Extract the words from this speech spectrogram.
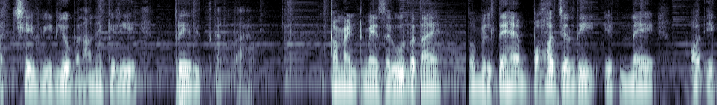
अच्छे वीडियो बनाने के लिए प्रेरित करता है। कमेंट में ज़रूर बताएँ। तो मिलते हैं बहुत जल्दी एक नए और एक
